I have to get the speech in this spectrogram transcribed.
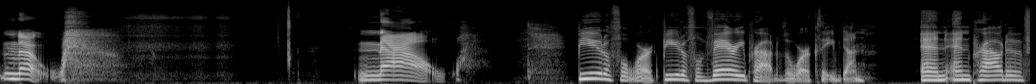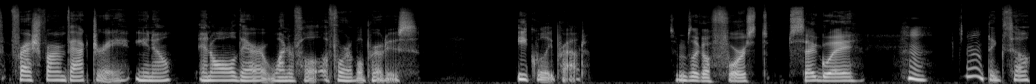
no. Now. Beautiful work. Beautiful. Very proud of the work that you've done. And and proud of Fresh Farm Factory, you know, and all their wonderful affordable produce. Equally proud. Seems like a forced segue. Hmm. I don't think so.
